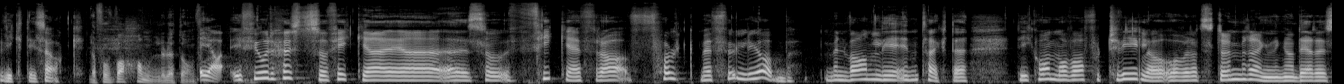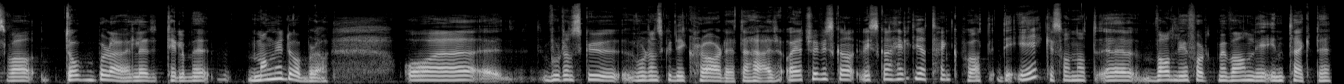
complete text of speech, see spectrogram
viktig sak. Ja, for Hva handler dette om? Ja, I fjor høst så fikk, jeg, så fikk jeg fra folk med full jobb men vanlige inntekter, de kom og var fortvila over at strømregninga deres var dobla, eller til og med mangedobla. Og eh, hvordan skulle, hvordan skulle, de klare dette her? Og jeg tror Vi skal, vi skal hele tida tenke på at det er ikke sånn at uh, vanlige folk med vanlige inntekter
